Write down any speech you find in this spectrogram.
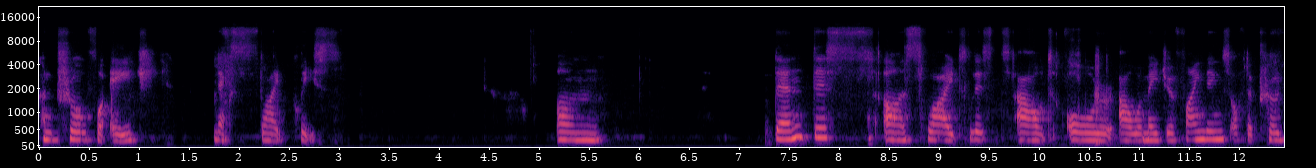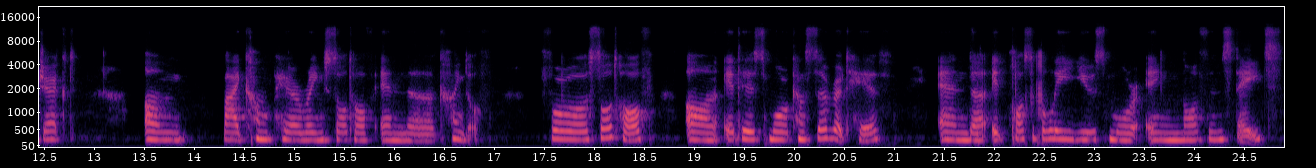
control for age. Next slide, please. Um, then this uh, slide lists out all our major findings of the project um, by comparing sort of and uh, kind of. For sort of, uh, it is more conservative and uh, it possibly used more in northern states.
